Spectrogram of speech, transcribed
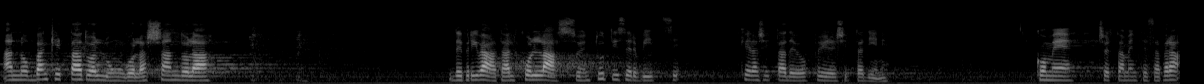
hanno banchettato a lungo, lasciandola deprivata al collasso in tutti i servizi che la città deve offrire ai cittadini. Come certamente saprà,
